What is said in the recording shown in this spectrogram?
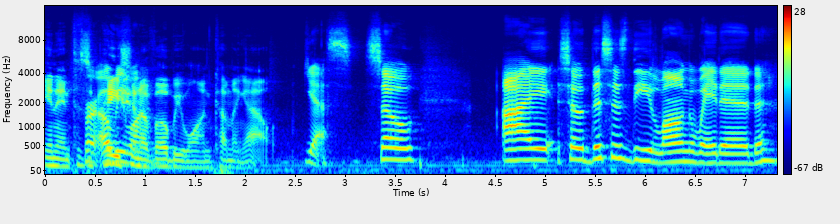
in anticipation Obi-Wan. of Obi-Wan coming out. Yes. So I so this is the long awaited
